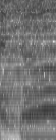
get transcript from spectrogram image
Jesus.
